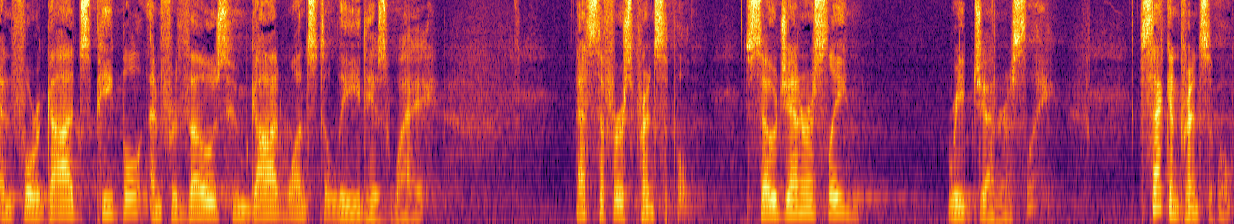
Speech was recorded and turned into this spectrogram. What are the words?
and for God's people and for those whom God wants to lead his way. That's the first principle. Sow generously, reap generously. Second principle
